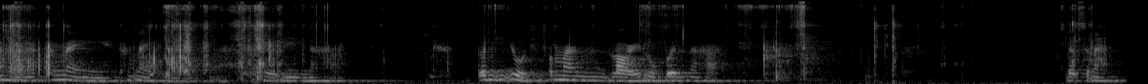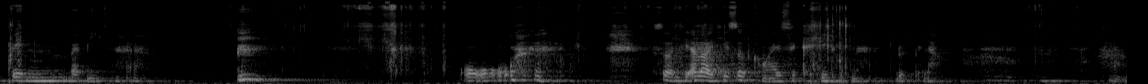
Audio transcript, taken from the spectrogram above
นะคะข้างในข้างในเป็นเชอร์รี่นะคะ ตัวนี้อยู่ที่ประมาณร้อยรูเบิลนะคะ ลักษณะเป็นแบบนี้นะคะ โอ้ ส่วนที่อร่อยที่สุดของไอศครีมนะหลุดไปแล้วหาง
